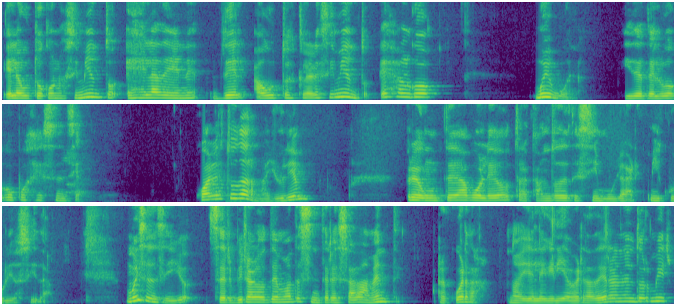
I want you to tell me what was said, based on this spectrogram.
El autoconocimiento es el ADN del autoesclarecimiento. Es algo muy bueno y desde luego pues esencial. ¿Cuál es tu Dharma, Julian? Pregunté a voleo tratando de disimular mi curiosidad. Muy sencillo, servir a los demás desinteresadamente. Recuerda, no hay alegría verdadera en el dormir,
